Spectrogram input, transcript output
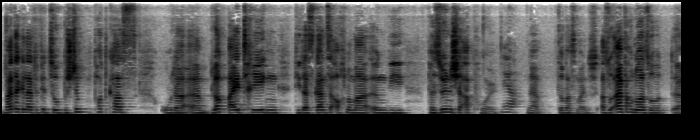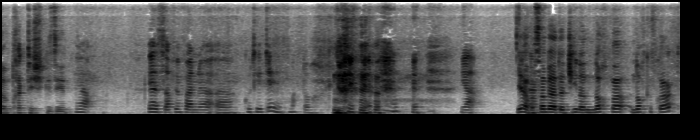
weitergeleitet wird zu bestimmten Podcasts oder mhm. ähm, Blogbeiträgen, die das Ganze auch nochmal irgendwie persönlicher abholen. Ja. Ja, sowas meine ich. Also einfach nur so äh, praktisch gesehen. Ja. Ja, das ist auf jeden Fall eine äh, gute Idee. Mach doch. ja. Ja, was haben wir der Gina noch, noch gefragt?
